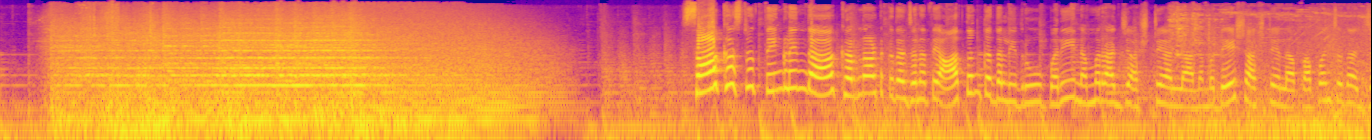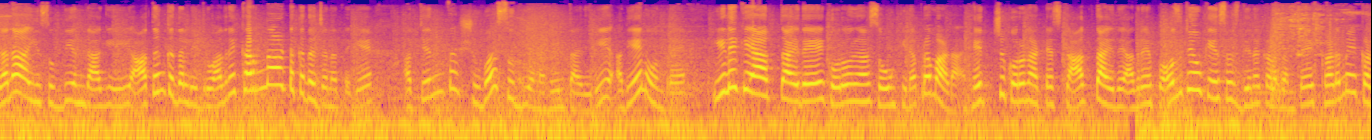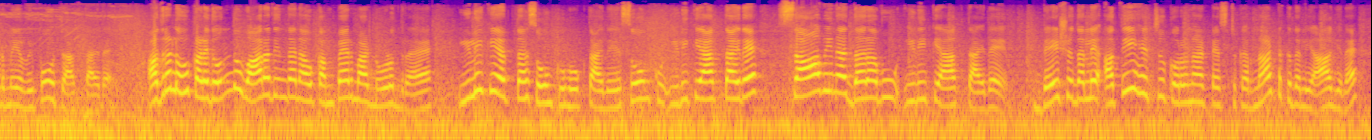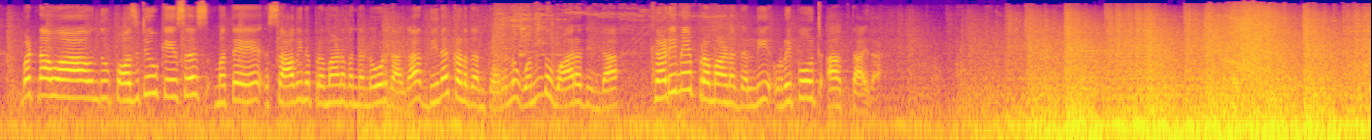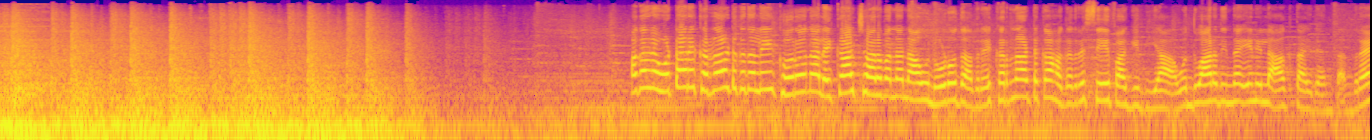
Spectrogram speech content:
ಸಾಕಷ್ಟು ತಿಂಗಳಿಂದ ಕರ್ನಾಟಕದ ಜನತೆ ಆತಂಕದಲ್ಲಿದ್ರು. ಬರೀ ನಮ್ಮ ರಾಜ್ಯ ಅಷ್ಟೇ ಅಲ್ಲ, ನಮ್ಮ ದೇಶ ಅಷ್ಟೇ ಅಲ್ಲ, ಪ್ರಪಂಚದ ಜನ ಈ ಸುದ್ದಿಯಿಂದಾಗಿ ಆತಂಕದಲ್ಲಿದ್ರು. ಆದ್ರೆ ಕರ್ನಾಟಕದ ಜನತೆಗೆ ಅತ್ಯಂತ ಶುಭ ಸುದ್ದಿಯನ್ನು ಹೇಳ್ತಾ ಇದೀವಿ. ಅದೇನು ಅಂದ್ರೆ ಇಳಿಕೆ ಆಗ್ತಾ ಇದೆ. ಕೊರೋನಾ ಸೋಂಕಿನ ಪ್ರಮಾಣ. ಹೆಚ್ಚು ಕೊರೋನಾ ಟೆಸ್ಟ್ ಆಗ್ತಾ ಇದೆ. ಆದರೆ ಪಾಸಿಟಿವ್ ಕೇಸಸ್ ದಿನ ಕಳೆದಂತೆ ಕಡಿಮೆ ಕಡಿಮೆ ರಿಪೋರ್ಟ್ ಆಗ್ತಾ ಇದೆ. ಅದರಲ್ಲೂ ಕಳೆದ ಒಂದು ವಾರದಿಂದ ನಾವು ಕಂಪೇರ್ ಮಾಡಿ ನೋಡಿದ್ರೆ ಇಳಿಕೆಯತ್ತ ಸೋಂಕು ಹೋಗ್ತಾ ಇದೆ. ಸೋಂಕು ಇಳಿಕೆ ಆಗ್ತಾ ಇದೆ. ಸಾವಿನ ದರವು ಇಳಿಕೆ ಆಗ್ತಾ ಇದೆ. ದೇಶದಲ್ಲೇ ಅತಿ ಹೆಚ್ಚು ಕೊರೋನಾ ಟೆಸ್ಟ್ ಕರ್ನಾಟಕದಲ್ಲಿ ಆಗಿದೆ. ಬಟ್ ನಾವು ಆ ಒಂದು ಪಾಸಿಟಿವ್ ಕೇಸಸ್ ಮತ್ತೆ ಸಾವಿನ ಪ್ರಮಾಣವನ್ನು ನೋಡಿದಾಗ ದಿನ ಕಳೆದಂತೆ ಅದರಲ್ಲೂ ಒಂದು ವಾರದಿಂದ ಕಡಿಮೆ ಪ್ರಮಾಣದಲ್ಲಿ ರಿಪೋರ್ಟ್ ಆಗ್ತಾ ಇದೆ. ಕರ್ನಾಟಕದಲ್ಲಿ ಕೊರೋನಾ ಲೆಕ್ಕಾಚಾರವನ್ನ ನಾವು ನೋಡೋದಾದ್ರೆ ಕರ್ನಾಟಕ ಹಾಗಾದ್ರೆ ಸೇಫ್ ಆಗಿದೆಯಾ? ಒಂದು ವಾರದಿಂದ ಏನೆಲ್ಲ ಆಗ್ತಾ ಇದೆ ಅಂತಂದ್ರೆ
